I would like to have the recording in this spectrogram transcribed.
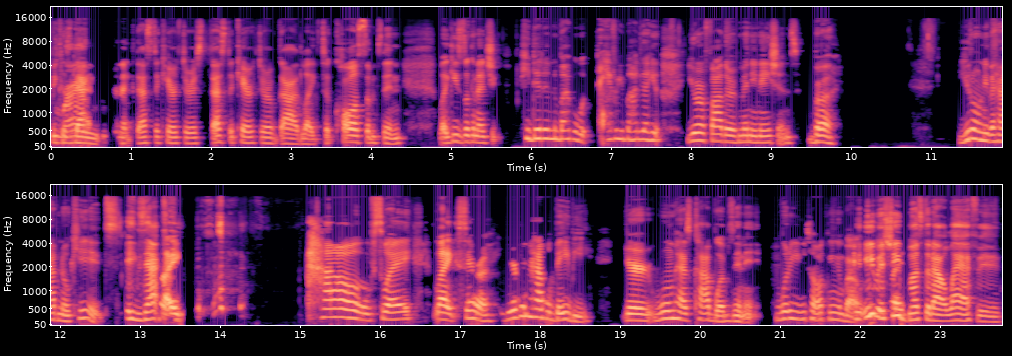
because that Right. like, that's the characteris that's the character of God, like, to call something like, he's looking at you he did it in the Bible with everybody that he "You're a father of many nations." Bruh you don't even have no kids. Like how, Sway? Like, "Sarah, you're gonna have a baby. Your womb has cobwebs in it. What are you talking And about?" even she Like busted out laughing.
